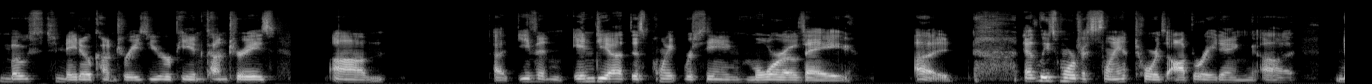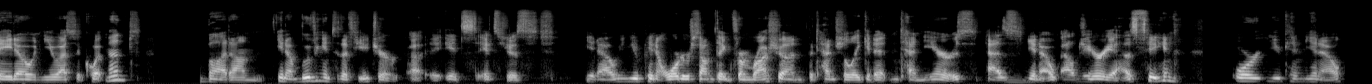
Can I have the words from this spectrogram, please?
most NATO countries, European countries, um, uh, even India at this point, we're seeing more of a uh, at least more of a slant towards operating uh, NATO and U.S. equipment. But um, you know, moving into the future, uh, it's it's just you know you can order something from Russia and potentially get it in ten years, as you know Algeria has seen, or you can you know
